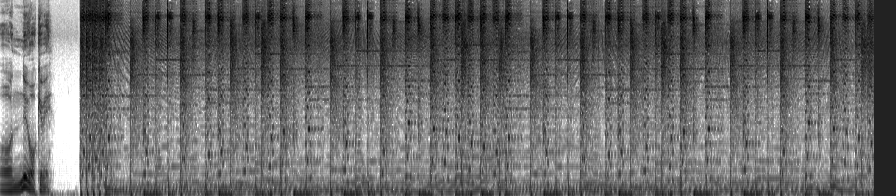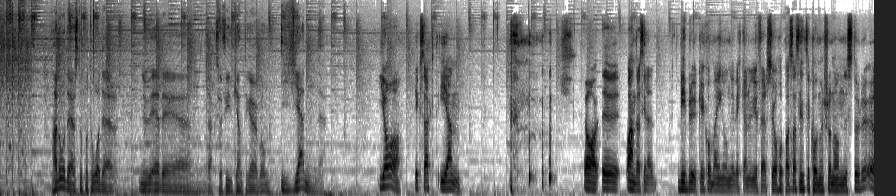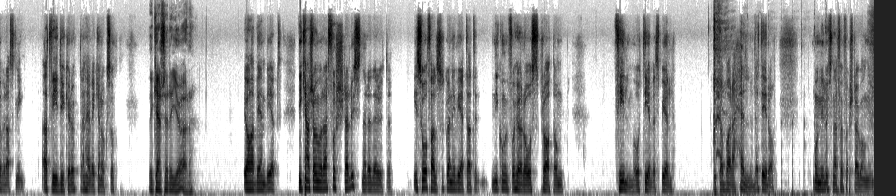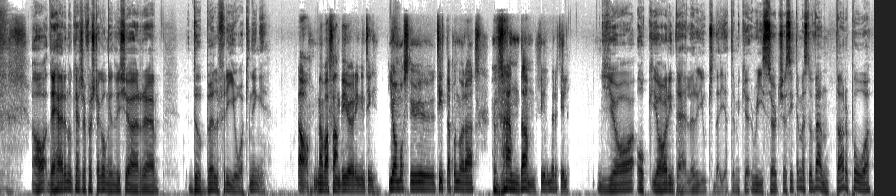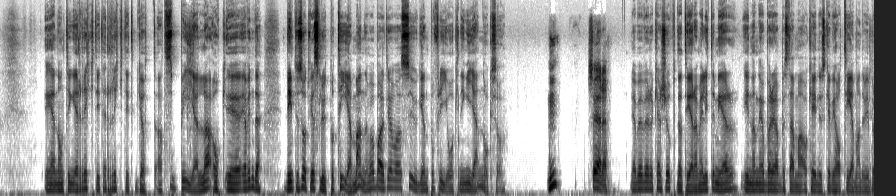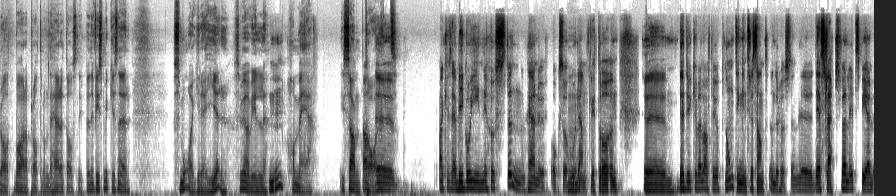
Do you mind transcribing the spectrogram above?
Och nu åker vi. Hallå där, stå på tå där. Nu är det dags för fyrkantiga ögon. Igen. Ja, exakt. Igen ja, eh, å andra sidan. Vi brukar ju komma en gång i veckan ungefär. Så jag hoppas att det inte kommer från någon större överraskning. Att vi dyker upp den här veckan också. Det kanske det gör. Ja, vem vet. Vi kanske har några första lyssnare där ute. I så fall så ska ni veta att ni kommer få höra oss prata om film och tv-spel. Utav bara helvete idag. Om ni lyssnar för första gången. Ja, det här är nog kanske första gången vi kör eh, dubbel friåkning. Ja, men vad fan, det gör ingenting. Jag måste ju titta på några Van Damme-filmer till. Ja, och jag har inte heller gjort sådär jättemycket research. Jag sitter mest och väntar på eh, någonting riktigt, riktigt gött att spela. Och eh, jag vet inte, det är inte så att vi har slut på teman. Det var bara att jag var sugen på friåkning igen också. Mm, så är det. Jag behöver kanske uppdatera mig lite mer innan jag börjar bestämma okej okay, nu ska vi ha teman där vi bara pratar om det här ett avsnitt. Men det finns mycket sådana här små grejer som jag vill mm. ha med i samtalet. Ja, eh, man kan säga vi går in i hösten här nu också mm. ordentligt och eh, det dyker väl alltid upp någonting intressant under hösten. Eh, det släpps väl ett spel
